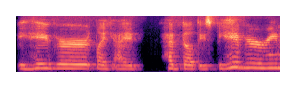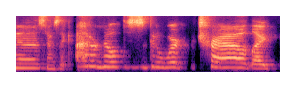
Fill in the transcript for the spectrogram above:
behavior. Like i had built these behavior arenas and i was like i don't know if this is going to work for trout. Like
